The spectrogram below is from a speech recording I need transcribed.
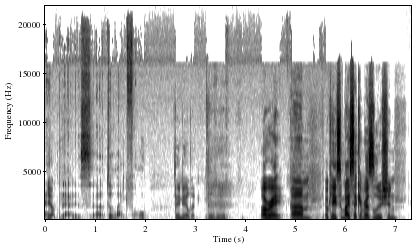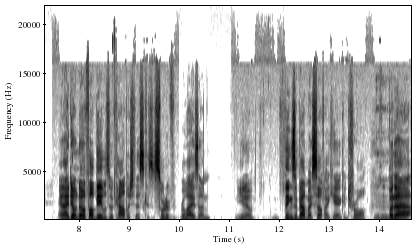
and Yep. that is uh, delightful. They nailed it. All right. Um, okay, so my second resolution, and I don't know if I'll be able to accomplish this because it sort of relies on, you know, things about myself I can't control. But uh,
